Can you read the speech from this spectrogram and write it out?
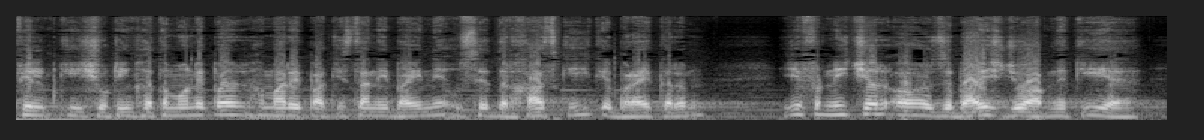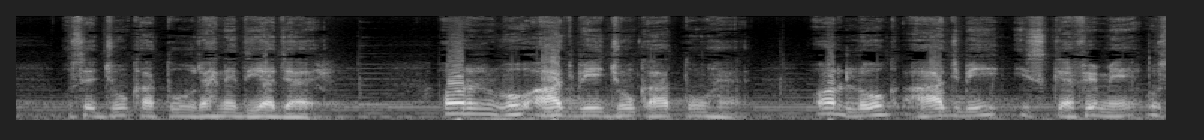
فلم کی شوٹنگ ختم ہونے پر ہمارے پاکستانی بھائی نے اس سے درخواست کی کہ برائے کرم یہ فرنیچر اور زبائش جو آپ نے کی ہے، اسے جوں کا تو رہنے دیا جائے۔ اور وہ آج بھی جوں کا تو ہے اور لوگ آج بھی اس کیفے میں اس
